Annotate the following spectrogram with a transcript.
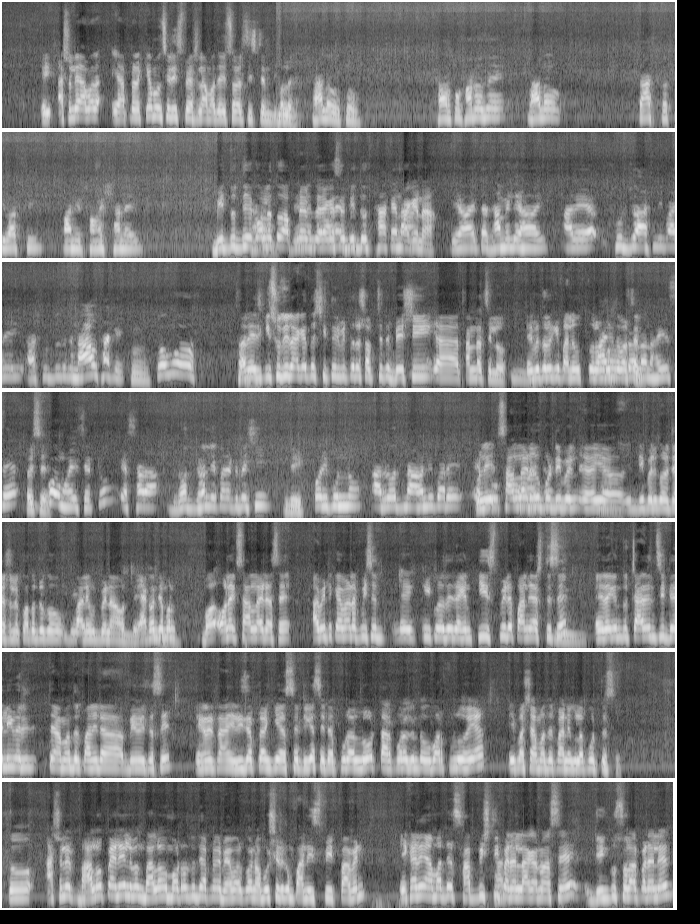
এই আসলে আমার আপনারা কেমন স্যাটিসফাই আসলে আমাদের এই সোলার সিস্টেম দিয়ে? বলেন। ভালো তো। স্বল্প খরচে ভালো চাষ করতে পারছি পানির সমস্যা নেই। বিদ্যুৎ দিয়ে করলে তো আপনার দেখা গেছে বিদ্যুৎ থাকে না। থাকে না। এ হয়তো ঝামেলে হয়। আরে সূর্য আসলে পারে আর সূর্য যদি নাও থাকে তবুও এই কিছুদিন আগে তো শীতের ভিতরে সবচেয়ে বেশি ঠান্ডা ছিল। এর ভিতরে কি পানি উত্তোলন করতে পারছেন? হয়েছে হয়েছে। কম হয়েছে একটু এছাড়া রোদ ঝরলে পারে একটু বেশি জি। পরিপূর্ণ আর রোদ না হলে পারে মানে সানলাইটের উপর। ডিপেন্ড ডিপেন্ড করেছে আসলে কতটুকু পানি উঠবে না উঠবে। এখন যেমন অনেক সানলাইট আছে। আমি একটু ক্যামেরাটা এই কি করে দিয়ে দেখেন কি স্পিডে পানি আসতেছে। এটা কিন্তু চার ইঞ্চি ডেলিভারিতে আমাদের পানিটা বের হইতেছে। এখানে রিজার্ভ ট্যাঙ্কি আছে ঠিক আছে? এটা পুরো লোড তারপরে কিন্তু ওভারফ্লো হয়ে এই পাশে আমাদের পানিগুলো পড়তেছে। তো আসলে ভালো প্যানেল এবং ভালো মোটর যদি আপনারা ব্যবহার করেন অবশ্যই এরকম পানি স্পিড পাবেন। এখানে আমাদের ছাব্বিশটি। প্যানেল লাগানো আছে জিঙ্কু সোলার প্যানেলের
